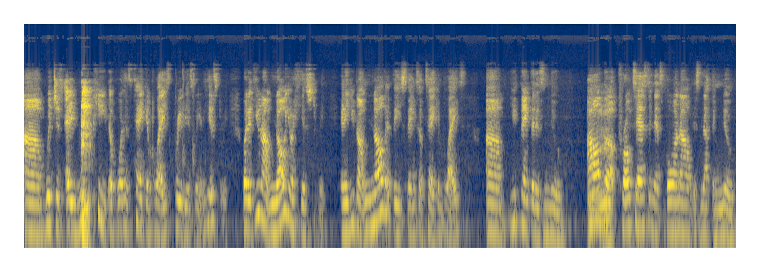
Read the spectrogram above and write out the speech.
um, which is a repeat of what has taken place previously in history. But if you don't know your history and if you don't know that these things have taken place, um, you think that it's new. All Mhm. the protesting that's going on is nothing new.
